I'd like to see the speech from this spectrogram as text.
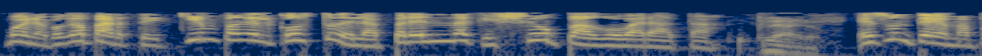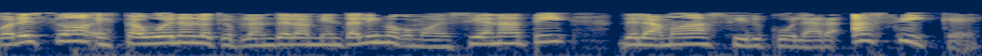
Bueno, porque aparte, ¿quién paga el costo de la prenda que yo pago barata? Claro. Es un tema, por eso está bueno lo que plantea el ambientalismo, como decía Nati, de la moda circular. Así que,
